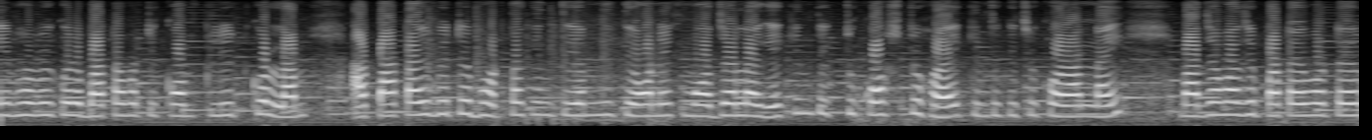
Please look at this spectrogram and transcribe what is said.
এইভাবে করে বাটাবাটি কমপ্লিট করলাম। আর পাটায় বেটে ভর্তা কিন্তু এমনিতে অনেক মজা লাগে, কিন্তু একটু কষ্ট হয়, কিন্তু কিছু করার নাই। মাঝে মাঝে পাটায় পাটায়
